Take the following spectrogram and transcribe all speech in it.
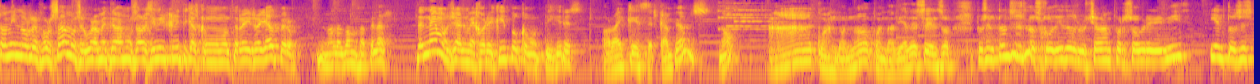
también nos reforzamos, seguramente vamos a recibir críticas como Monterrey y Rayados, pero no las vamos a pelar. Tenemos ya el mejor equipo como Tigres, ahora hay que ser campeones, ¿no? Ah, cuando no, cuando había descenso, pues entonces los jodidos luchaban por sobrevivir y entonces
